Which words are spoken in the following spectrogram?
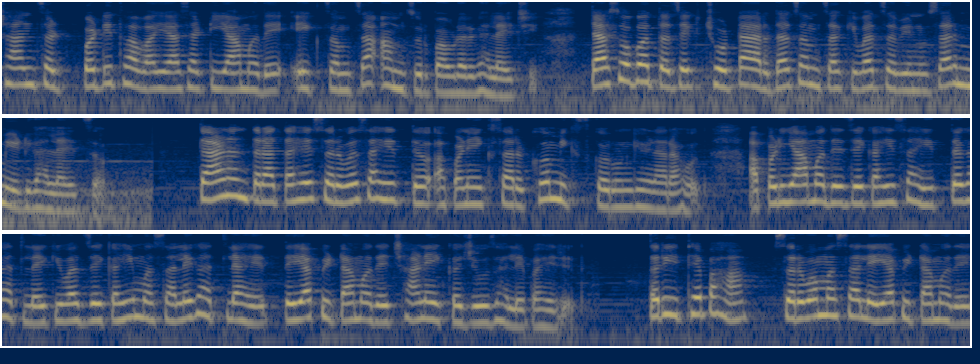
छान चटपटीत व्हावा यासाठी यामध्ये एक चमचा आमचूर पावडर घालायची. त्यासोबतच एक छोटा अर्धा चमचा किंवा चवीनुसार मीठ घालायचं. त्यानंतर आता हे सर्व साहित्य आपण एकसारखं मिक्स करून घेणार आहोत. आपण यामध्ये जे काही साहित्य घातलं आहे किंवा जे काही मसाले घातले आहेत ते या पिठामध्ये छान एकजीव झाले पाहिजेत. तर इथे पहा सर्व मसाले या पिठामध्ये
